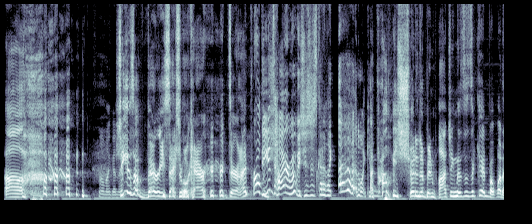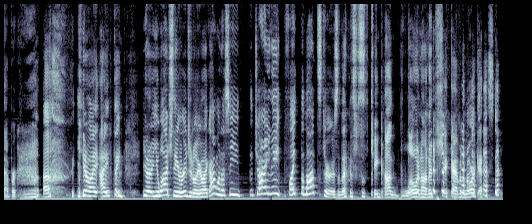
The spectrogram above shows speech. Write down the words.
Uh, oh my goodness. she is a very sexual character, and I probably the entire movie, she's just kind of like, ah. And I'm like, I probably shouldn't have been watching this as a kid, but whatever. Uh, you know, I, I think, you know, you watch the original, you're like, I want to see the giant ape fight the monsters. And then it's just King Kong blowing on a chick having an orgasm.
